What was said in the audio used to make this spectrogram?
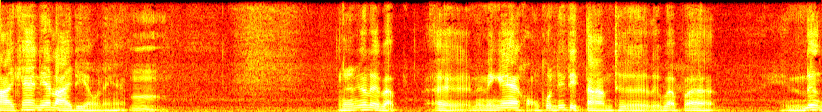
ลายแค่เนี้ยลายเดียวอะไรเงี้ยอืมงั้นก็เลยแบบ เออในแง่ของคนที่ติดตามเธอหรือแบบว่า เห็นเรื่อง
